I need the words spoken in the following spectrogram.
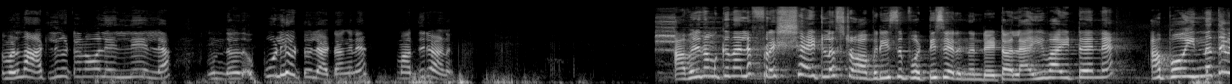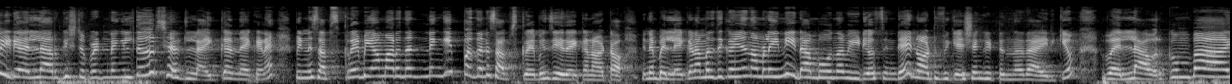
നമ്മൾ നാട്ടിൽ കിട്ടണ പോലെ എല്ലേ ഇല്ല പുളി കിട്ടൂല കേട്ടോ അങ്ങനെ മധുരമാണ് അവർ നമുക്ക് നല്ല ഫ്രഷ് ആയിട്ടുള്ള സ്ട്രോബെറീസ് പൊട്ടിച്ചു തരുന്നുണ്ട് കേട്ടോ. ലൈവായിട്ട് തന്നെ. അപ്പോൾ ഇന്നത്തെ വീഡിയോ എല്ലാവർക്കും ഇഷ്ടപ്പെട്ടിട്ടുണ്ടെങ്കിൽ തീർച്ചയായിട്ടും ലൈക്ക് തന്നേക്കണേ. പിന്നെ സബ്സ്ക്രൈബ് ചെയ്യാൻ മറന്നിട്ടുണ്ടെങ്കിൽ ഇപ്പോൾ തന്നെ സബ്സ്ക്രൈബും ചെയ്തേക്കണം കേട്ടോ. പിന്നെ ബെല്ലൈക്കൺ അമർത്തി കഴിഞ്ഞാൽ നമ്മൾ ഇനി ഇടാൻ പോകുന്ന വീഡിയോസിന്റെ നോട്ടിഫിക്കേഷൻ കിട്ടുന്നതായിരിക്കും. അപ്പോൾ എല്ലാവർക്കും ബൈ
